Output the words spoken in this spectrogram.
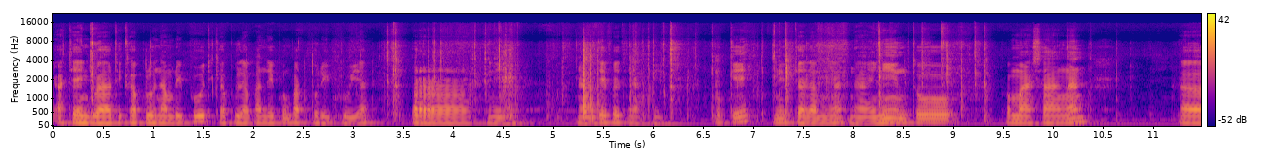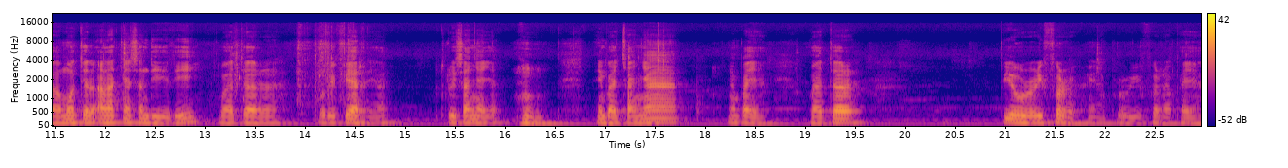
ada yang jual 36.000 38.000 40.000 ya per ini. Nah, nanti lagi. Oke ini dalamnya. Nah ini untuk pemasangan e, model alatnya sendiri water purifier ya tulisannya ya. Ini bacanya apa ya? Water purifier ya purifier apa ya?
